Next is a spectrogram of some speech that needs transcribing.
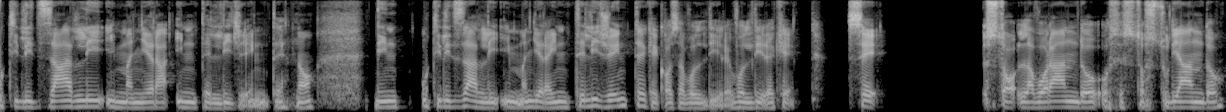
utilizzarli in maniera intelligente, no? Di in- utilizzarli in maniera intelligente che cosa vuol dire? Vuol dire che se sto lavorando o se sto studiando,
